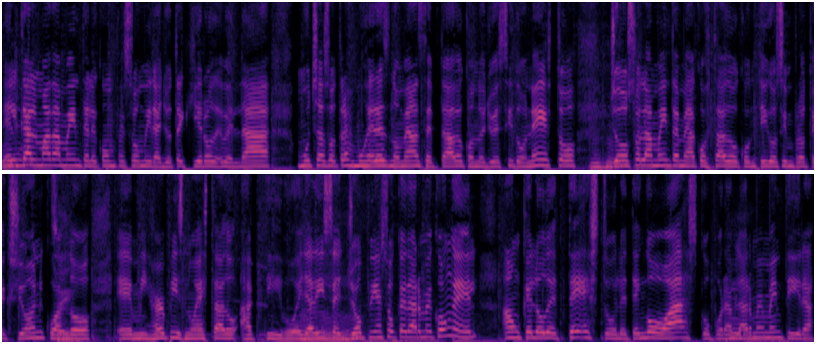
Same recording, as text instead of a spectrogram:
él calmadamente le confesó, mira, yo te quiero de verdad. Muchas otras mujeres no me han aceptado cuando yo he sido honesto. Yo solamente me he acostado contigo sin protección cuando eh, mi herpes no ha estado activo. Ella dice, yo pienso quedarme con él, aunque lo detesto, le tengo asco por hablarme mentira,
